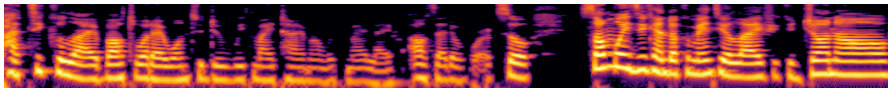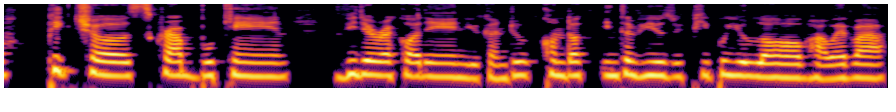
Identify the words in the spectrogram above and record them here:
particular about what I want to do with my time and with my life outside of work. So some ways you can document your life. You could journal, pictures, scrapbooking, video recording. You can do conduct interviews with people you love. However,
